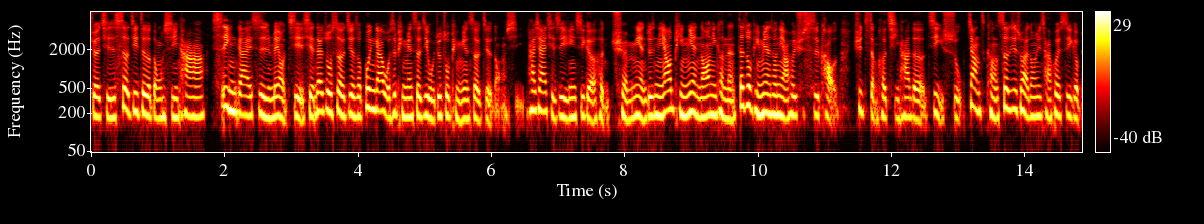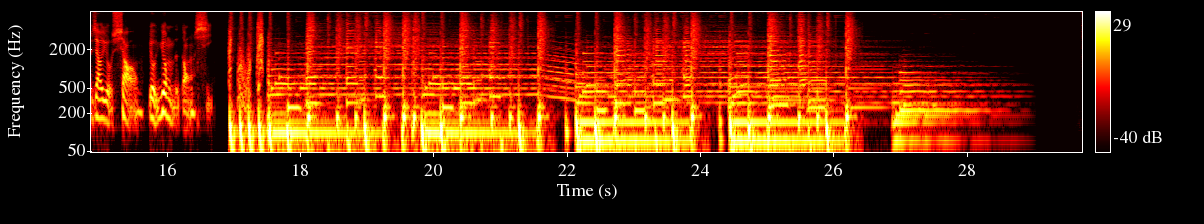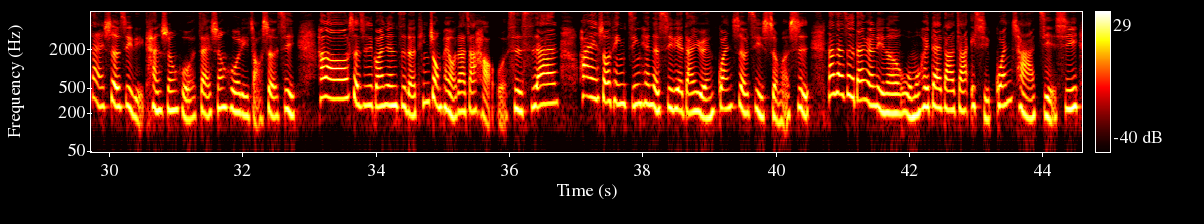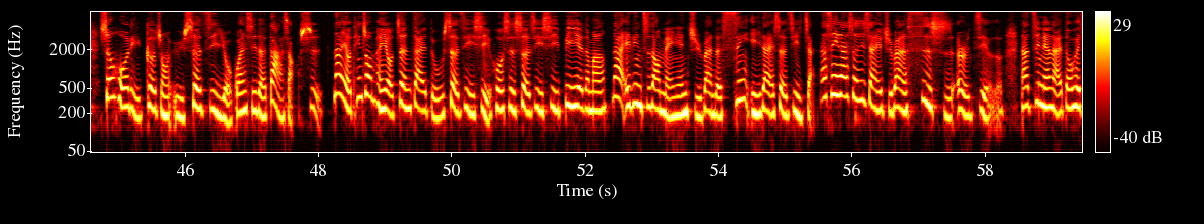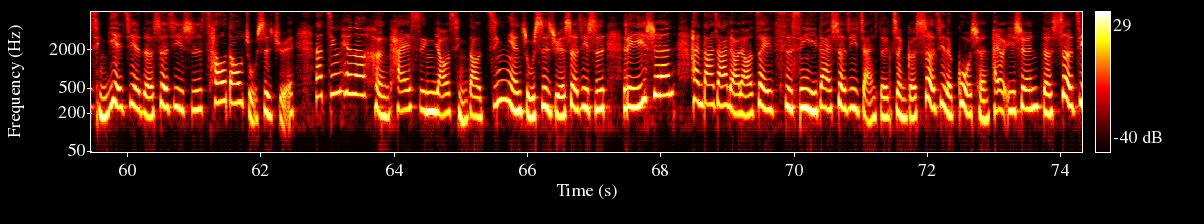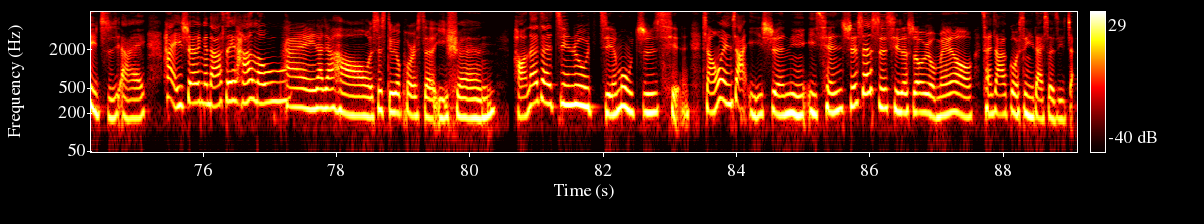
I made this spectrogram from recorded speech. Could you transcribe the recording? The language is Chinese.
觉得其实设计这个东西，它是应该是没有界限。在做设计的时候，不应该我是平面设计，我就做平面设计的东西。它现在其实已经是一个很全面，就是你要平面，然后你可能在做平面的时候，你还会去思考、去整合其他的技术，这样子可能设计出来的东西才会是一个比较有效、有用的东西。在设计里看生活，在生活里找设计。Hello，设计关键字的听众朋友，大家好，我是思安，欢迎收听今天的系列单元《关设计什么事》。那在这个单元里呢，我们会带大家一起观察、解析生活里各种与设计有关系的大小事。那有听众朋友正在读设计系或是设计系毕业的吗？那一定知道每年举办的新一代设计展。那新一代设计展也举办了四十二届了。那近年来都会请业界的设计师操刀主视觉。那今天呢，很开心邀请到今年主视觉设计师李怡轩，和大家聊聊这一次新一代设计展的整个设计的过程，还有怡轩的设计职涯。嗨，怡轩，跟大家 say hello。嗨，大家好，我是 Studio Pores 的怡萱。好，那在进入节目之前，想问一下怡轩，你以前学生时期的时候有没有参加过新一代设计展？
